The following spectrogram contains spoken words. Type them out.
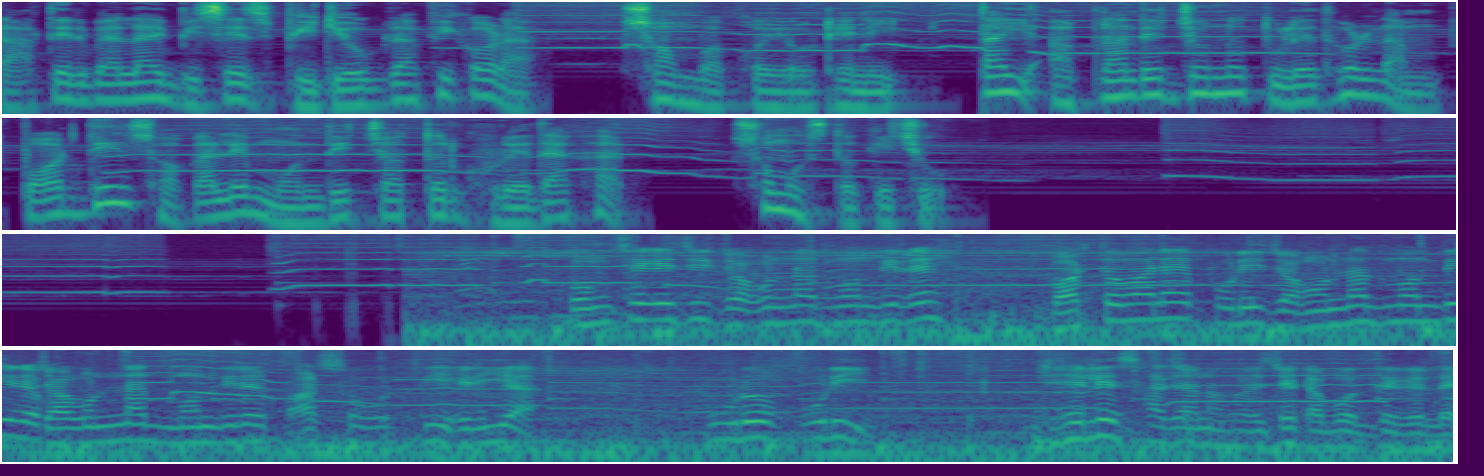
রাতের বেলায় বিশেষ ভিডিওগ্রাফি করা সম্ভব হয়ে ওঠেনি। তাই আপনাদের জন্য তুলে ধরলাম পরদিন সকালে মন্দির চত্বর ঘুরে দেখার সমস্ত কিছু। পৌঁছে গেছি জগন্নাথ মন্দিরে। বর্তমানে পুরী জগন্নাথ মন্দির জগন্নাথ মন্দিরের পার্শ্ববর্তী এরিয়া পুরোপুরি ঢেলে সাজানো হয়েছে এটা বলতে গেলে।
